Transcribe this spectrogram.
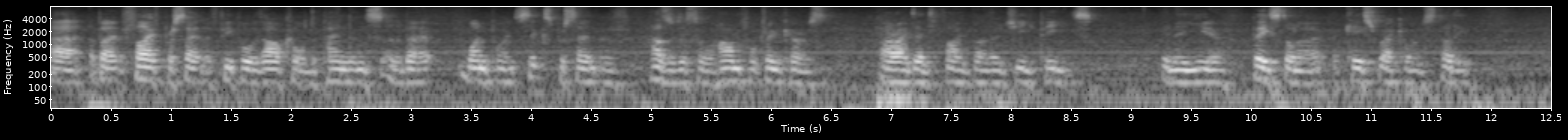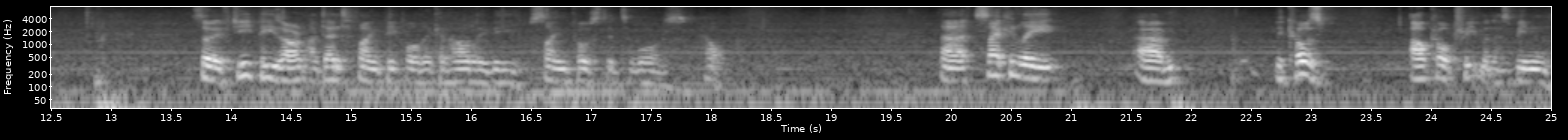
uh, about 5% of people with alcohol dependence and about 1.6% of hazardous or harmful drinkers are identified by their GPs in a year based on a, a case record study. So if GPs aren't identifying people, they can hardly be signposted towards help. Uh, secondly, um, because alcohol treatment has been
